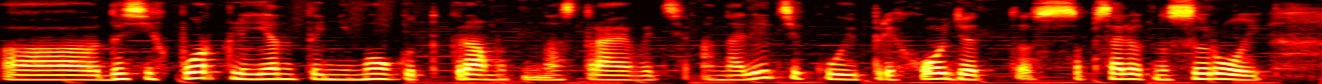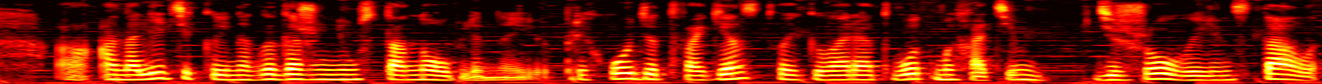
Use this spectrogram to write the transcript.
э, до сих пор клиенты не могут грамотно настраивать аналитику и приходят с абсолютно сырой аналитикой, иногда даже не установленной, приходят в агентство и говорят, вот мы хотим дешевые инсталлы.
